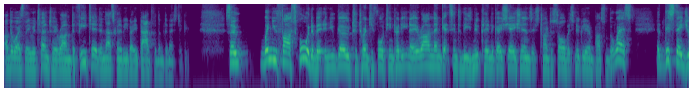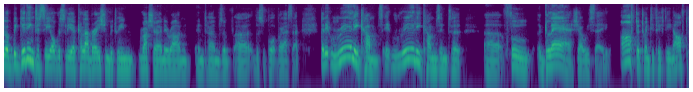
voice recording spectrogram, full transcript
Otherwise, they return to Iran defeated, and that's going to be very bad for them domestically. So when you fast forward a bit and you go to 2014, 20, you know, Iran then gets into these nuclear negotiations. It's trying to solve its nuclear impasse with the West. At this stage, you're beginning to see, obviously, a collaboration between Russia and Iran in terms of uh, the support for Assad. But it really comes, it really comes into uh, full glare, shall we say, after 2015, after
